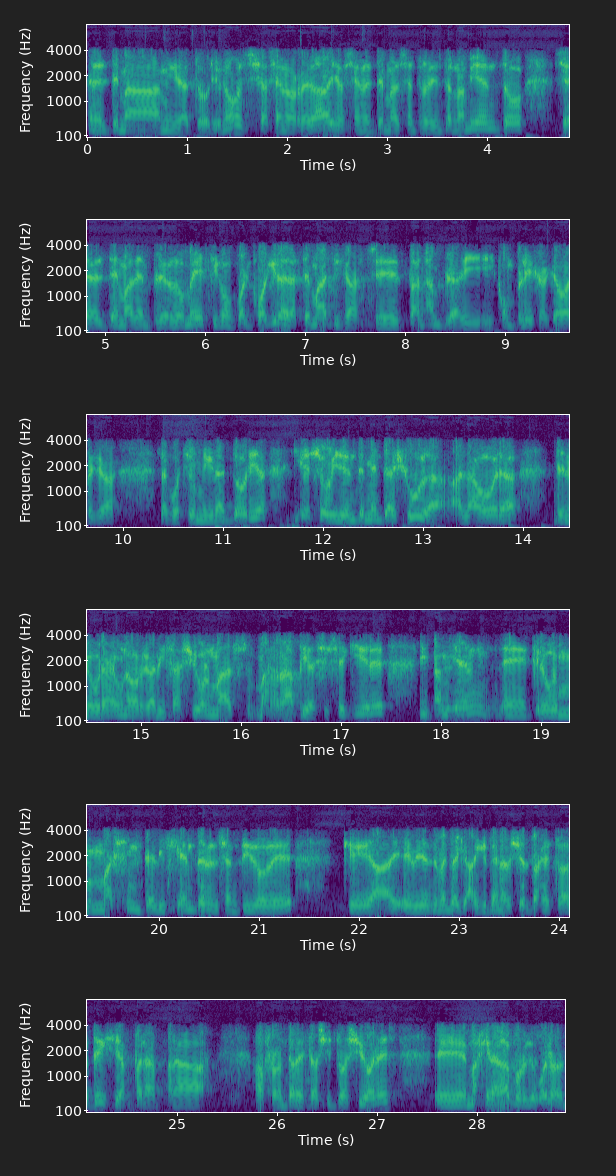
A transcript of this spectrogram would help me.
en el tema migratorio, ¿no? Ya sea en los redados, ya sea en el tema del centro de internamiento, sea el tema de empleo doméstico, cual, cualquiera de las temáticas eh, tan amplias y, complejas que abarca la cuestión migratoria y eso evidentemente ayuda a la hora de lograr una organización más, más rápida, si se quiere, y también eh, creo que más inteligente en el sentido de que evidentemente hay, que tener ciertas estrategias para afrontar estas situaciones eh, más que nada porque, bueno,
